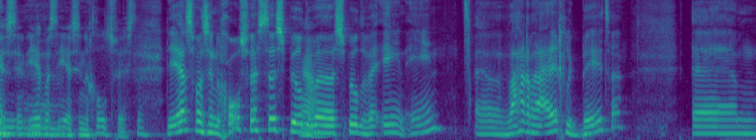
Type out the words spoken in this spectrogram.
Eerst in, was eh, het eerst in de Goldsvesten. De eerste was in de Golfsvesten, speelden Ja. we speelden we 1-1. Eh, waren we eigenlijk beter. Ehm,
